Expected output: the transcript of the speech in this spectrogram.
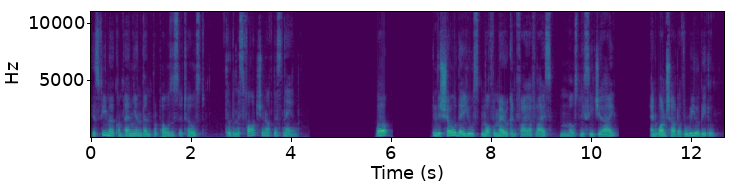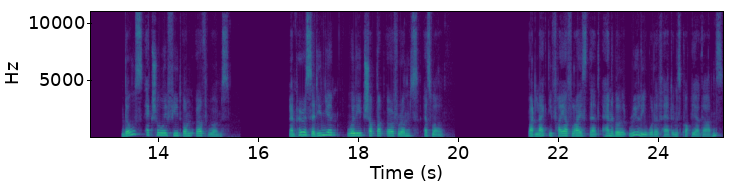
His female companion then proposes a toast to the misfortune of the snail. Well, in the show they used North American fireflies, mostly CGI, and one shot of a real beetle. Those actually feed on earthworms. Lampyris sardinia will eat chopped up earthworms as well. But like the fireflies that Hannibal really would have had in his cochlear gardens,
